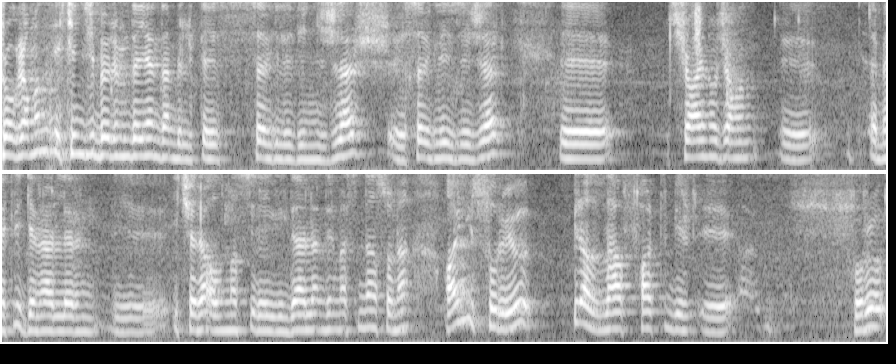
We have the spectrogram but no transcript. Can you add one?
Programın ikinci bölümünde yeniden birlikteyiz sevgili dinleyiciler, e, sevgili izleyiciler. E, Şahin Hocam'ın e, emekli generallerin içeri alınması ile ilgili değerlendirmesinden sonra aynı soruyu biraz daha farklı bir soru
